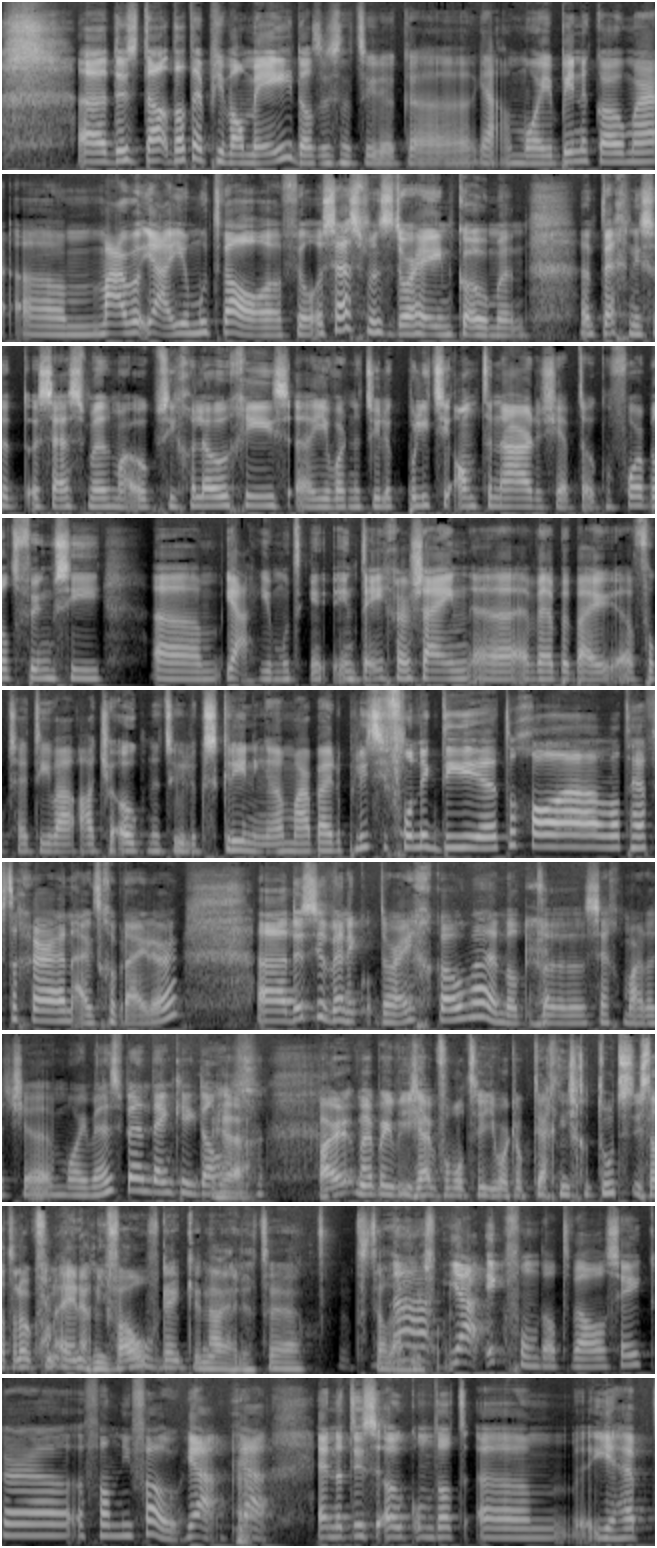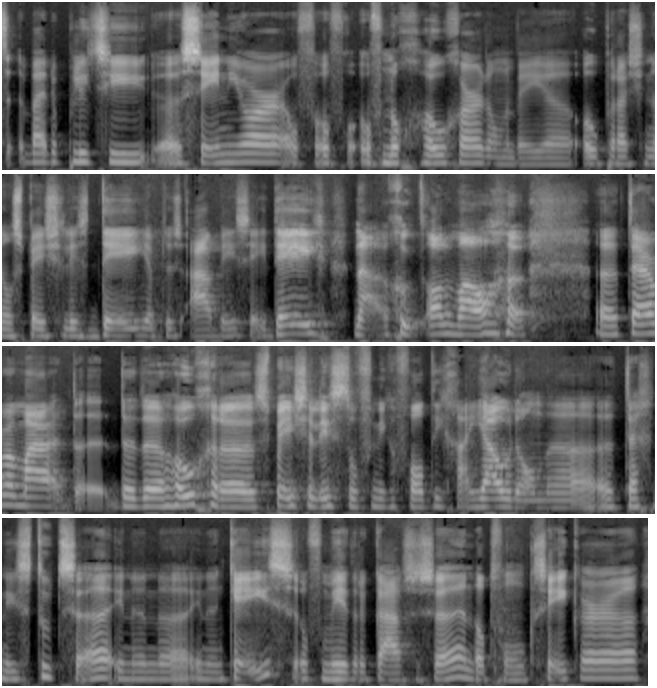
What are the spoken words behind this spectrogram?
Uh, dus dat, dat heb je wel mee. Dat is natuurlijk uh, ja, een mooie binnenkomer. Um, maar we, ja, je moet wel veel assessments doorheen komen. Een technische assessment, maar ook psychologisch. je wordt natuurlijk politieambtenaar, dus je hebt ook een voorbeeldfunctie. Um, ja, je moet integer zijn. Uh, en we hebben bij uh, Fox IT had je ook natuurlijk screeningen. Maar bij de politie vond ik die uh, toch wel wat heftiger en uitgebreider. dus daar ben ik doorheen gekomen. En dat ja. zeg maar dat je een mooi mens bent, denk ik dan. Ja. Maar, maar je zei bijvoorbeeld, je wordt ook technisch getoetst. Is dat dan ook van enig niveau? Of denk je, nou ja, dat stel nou. Ja, ik vond dat wel zeker uh, van niveau. Ja, ja, ja. En dat is ook omdat um, je hebt bij de politie uh, of, of, of nog hoger. Dan ben je operationeel specialist D. Je hebt dus A, B, C, D. Nou goed, allemaal... Uh, termen, maar de, de, hogere specialisten, of in ieder geval, die gaan jou dan uh, technisch toetsen in een, uh, in een case of meerdere casussen. En dat vond ik zeker.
